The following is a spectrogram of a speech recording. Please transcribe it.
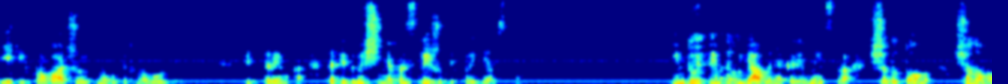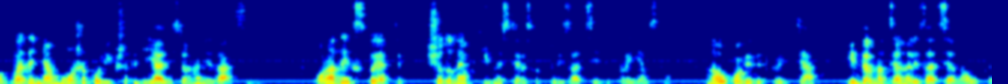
які впроваджують нову технологію, підтримка та підвищення престижу підприємства. Інтуїтивне уявлення керівництва щодо того, що нововведення може поліпшити діяльність організації, поради експертів щодо необхідності реструктуризації підприємства, наукові відкриття, інтернаціоналізація науки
